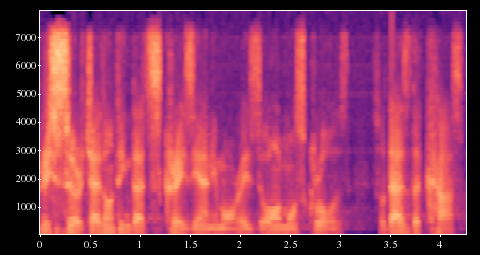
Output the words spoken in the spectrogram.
research. I don't think that's crazy anymore. It's almost closed. So that's the cusp.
